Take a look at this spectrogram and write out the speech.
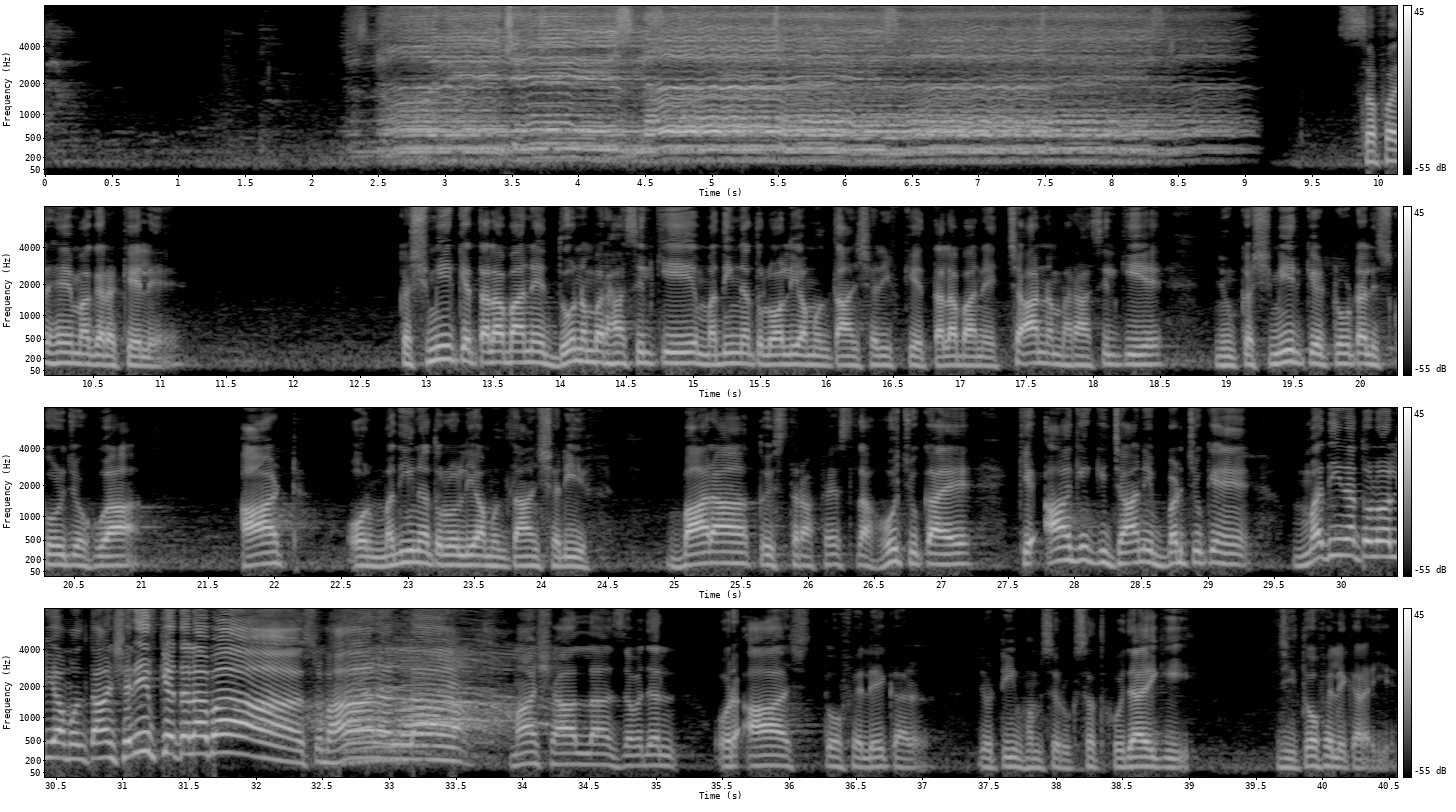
सफ़र है मगर अकेले। कश्मीर के तलबा ने दो नंबर हासिल किए मदीनतौलिया मुल्तान शरीफ के तलबा ने चार नंबर हासिल किए। यूँ कश्मीर के टोटल स्कोर जो हुआ, आठ और मदीनतौलिया मुल्तान शरीफ बारह। तो इस तरह फैसला हो चुका है कि आगे की जानिब बढ़ चुके हैं मदीनतौलिया मुल्तान शरीफ के तलबा। सुबहान अल्लाह माशा जवजल और आज तोहफे लेकर जो टीम हमसे रुखसत हो जाएगी। जी तोहफे लेकर आइए।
